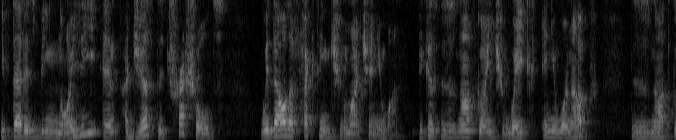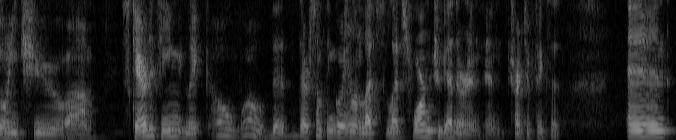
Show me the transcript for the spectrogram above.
if that is being noisy and adjust the thresholds without affecting too much anyone. Because this is not going to wake anyone up. This is not going to um, scare the team. Like, oh, whoa, there's something going on. Let's let's swarm together and, and try to fix it. And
